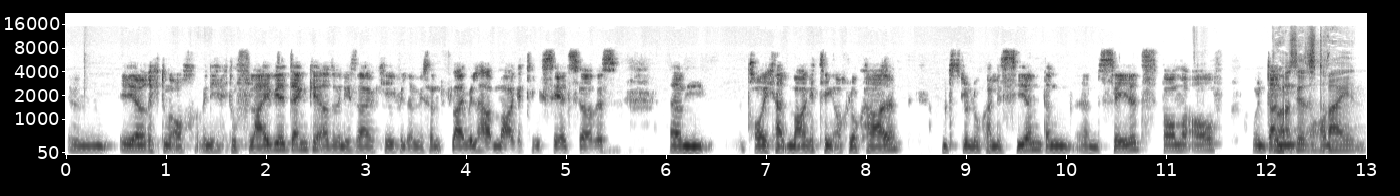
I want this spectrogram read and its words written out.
ähm, eher Richtung auch, wenn ich Richtung Flywheel denke, also wenn ich sage, okay, ich will irgendwie so ein Flywheel haben, Marketing, Sales, Service, ähm, brauche ich halt Marketing auch lokal, um das zu lokalisieren. Dann ähm, Sales bauen wir auf. Und dann, du hast jetzt drei,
